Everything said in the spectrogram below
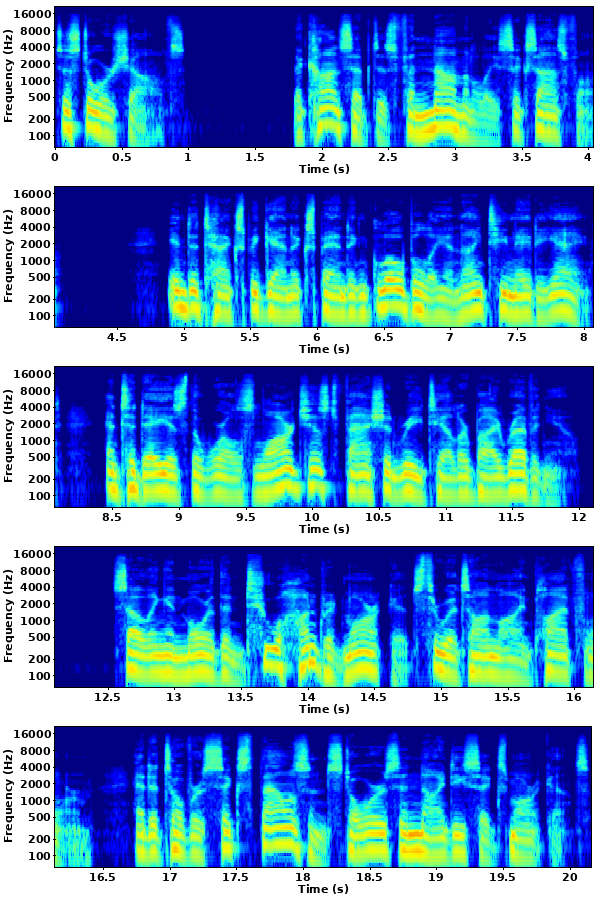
to store shelves. The concept is phenomenally successful. Inditex began expanding globally in 1988 and today is the world's largest fashion retailer by revenue selling in more than 200 markets through its online platform and its over 6,000 stores in 96 markets.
